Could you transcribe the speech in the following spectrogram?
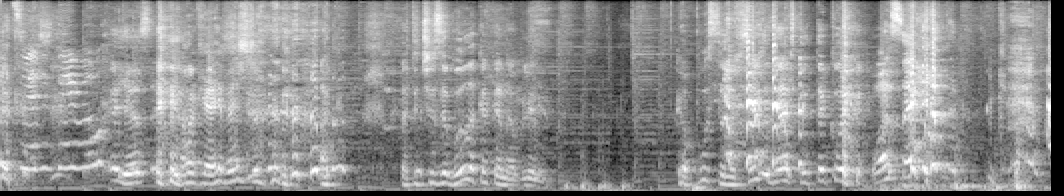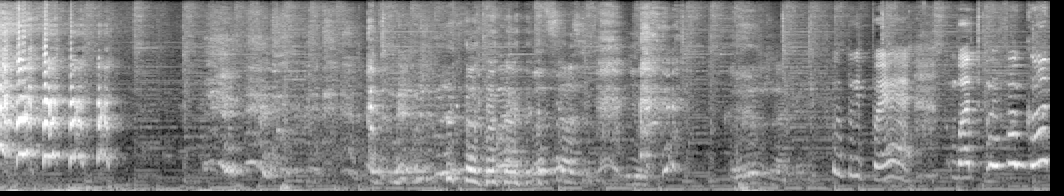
it's vegetable. yes. okay, vegetable. А ты что забыла, как она, блин? Капуста, ну все же знают, что это такое. One second. We but we forgot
